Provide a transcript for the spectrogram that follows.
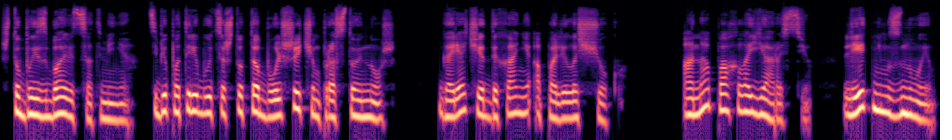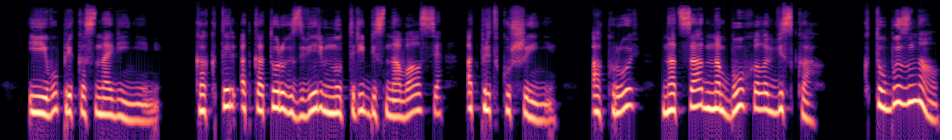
«Чтобы избавиться от меня, тебе потребуется что-то большее, чем простой нож. Горячее дыхание опалило щеку. Она пахла яростью, летним зноем и его прикосновениями, коктейль от которых зверь внутри бесновался от предвкушения, а кровь надсадно бухала в висках. Кто бы знал,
